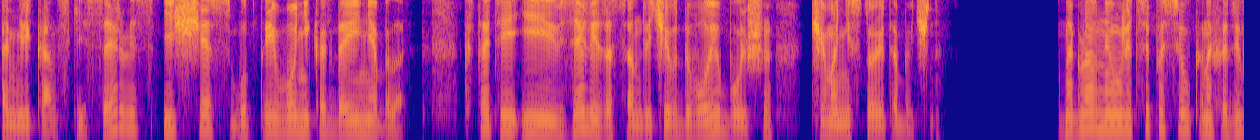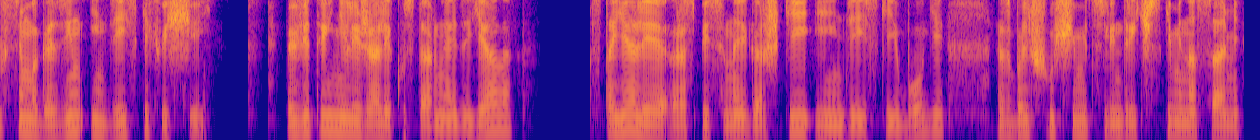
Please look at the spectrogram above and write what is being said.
американский сервис исчез, будто его никогда и не было. Кстати, и взяли за сэндвичи вдвое больше, чем они стоят обычно. На главной улице поселка находился магазин индейских вещей. В витрине лежали кустарные одеяла, стояли расписанные горшки и индейские боги с большущими цилиндрическими носами.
